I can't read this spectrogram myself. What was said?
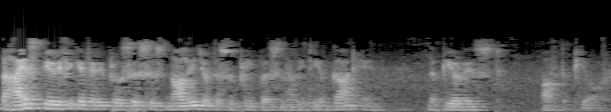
The highest purificatory process is knowledge of the Supreme Personality of Godhead, the purest of the pure.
